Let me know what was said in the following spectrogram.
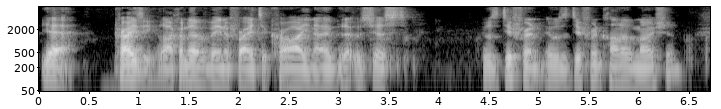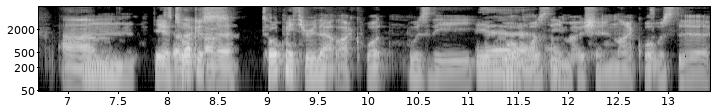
yeah, crazy. Like I've never been afraid to cry, you know, but it was just it was different. It was a different kind of emotion. Um, Mm. Yeah, so talk us, kinda- talk me through that. Like, what was the Yeah, what was the um, emotion? Like, what was the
